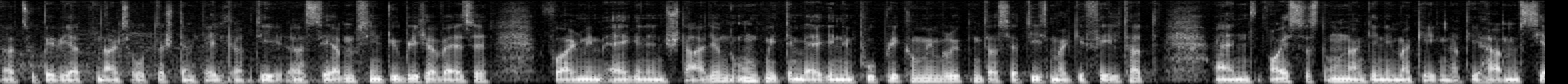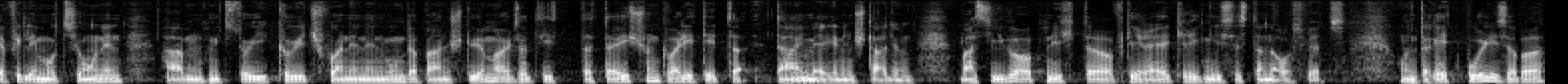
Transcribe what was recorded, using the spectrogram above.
äh, zu bewerten als Roter Stern Belgrad. Die äh, Serben sind üblicherweise vor allem im eigenen Stadion und mit dem eigenen Publikum im Rücken, das ja diesmal gefehlt hat, ein äußerst unangenehmer Gegner. Die haben sehr viele Emotionen, haben mit Stojikovic vorne einen wunderbaren Stürmer, also die, da, da, ist schon Qualität da, da mhm. im eigenen Stadion. Was sie überhaupt nicht äh, auf die Reihe kriegen, ist es dann auswärts. Und Red Bull ist aber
